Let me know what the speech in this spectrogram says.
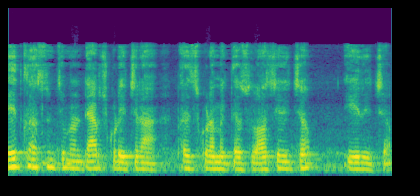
ఎయిత్ క్లాస్ నుంచి మనం ట్యాబ్స్ కూడా ఇచ్చిన పరిస్థితి కూడా మీకు తెలుసు. లాస్ట్ ఇయర్ ఇచ్చాం ఇది ఇయర్ ఇచ్చాం.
